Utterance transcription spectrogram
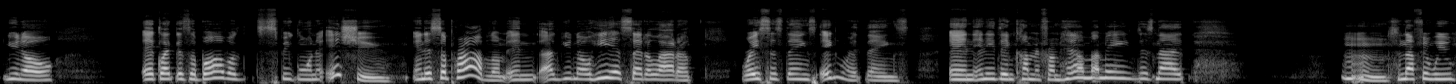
you know, act like it's above or speak on the issue. And it's a problem. And, uh, you know, he has said a lot of racist things, ignorant things. And anything coming from him, I mean, there's not. Mm-mm, it's nothing we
